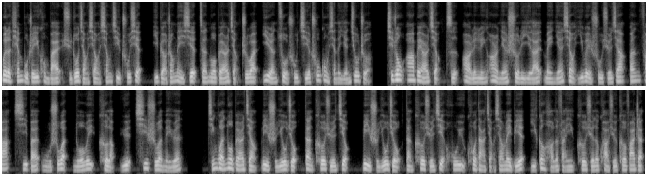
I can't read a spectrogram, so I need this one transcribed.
为了填补这一空白，许多奖项相继出现，以表彰那些在诺贝尔奖之外依然做出杰出贡献的研究者。其中，阿贝尔奖自2002年设立以来，每年向一位数学家颁发750万挪威克朗（约70万美元）。尽管诺贝尔奖历史悠久，但科学界历史悠久，但科学界呼吁扩大奖项类别，以更好地反映科学的跨学科发展。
